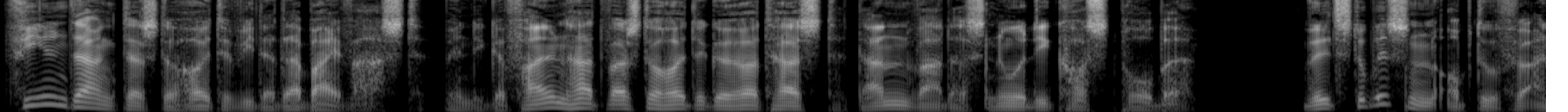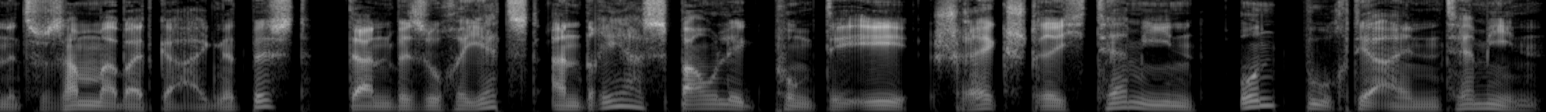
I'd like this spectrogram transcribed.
Vielen Dank, dass du heute wieder dabei warst. Wenn dir gefallen hat, was du heute gehört hast, dann war das nur die Kostprobe. Willst du wissen, ob du für eine Zusammenarbeit geeignet bist? Dann besuche jetzt andreasbaulig.de-termin und buch dir einen Termin.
